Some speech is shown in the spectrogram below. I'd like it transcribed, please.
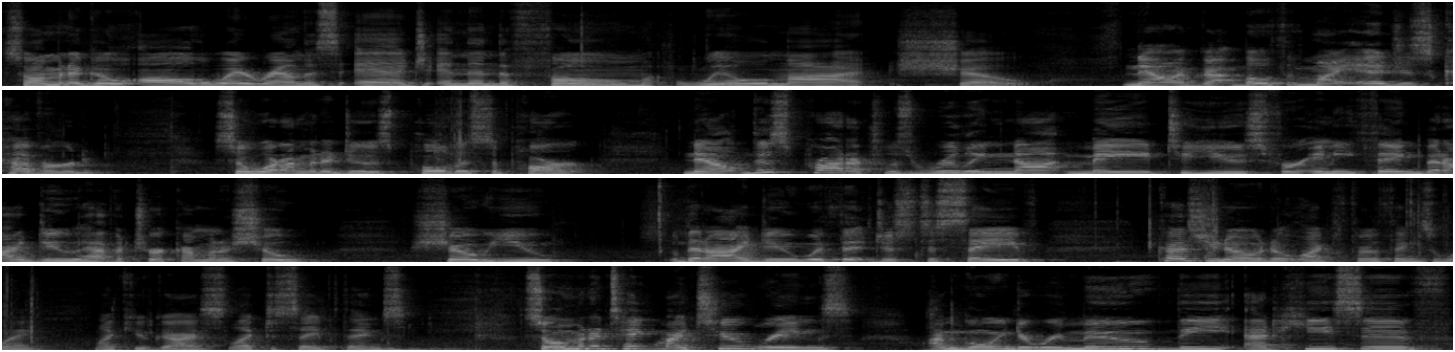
So I'm gonna go all the way around this edge and then the foam will not show. Now I've got both of my edges covered. So what I'm gonna do is pull this apart now, this product was really not made to use for anything, but I do have a trick I'm going to show show you that I do with it just to save, because, you know, I don't like to throw things away, like you guys like to save things. So I'm going to take my two rings. I'm going to remove the adhesive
